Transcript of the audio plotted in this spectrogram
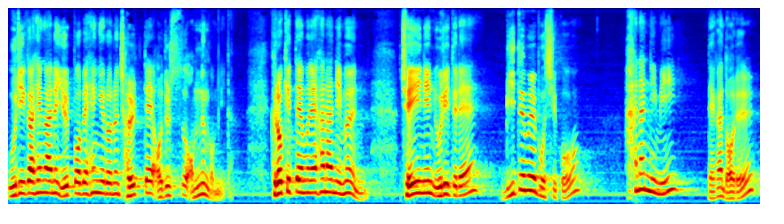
우리가 행하는 율법의 행위로는 절대 얻을 수 없는 겁니다. 그렇기 때문에 하나님은 죄인인 우리들의 믿음을 보시고 하나님이 내가 너를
